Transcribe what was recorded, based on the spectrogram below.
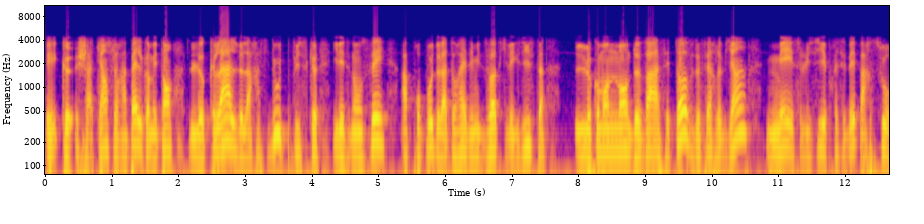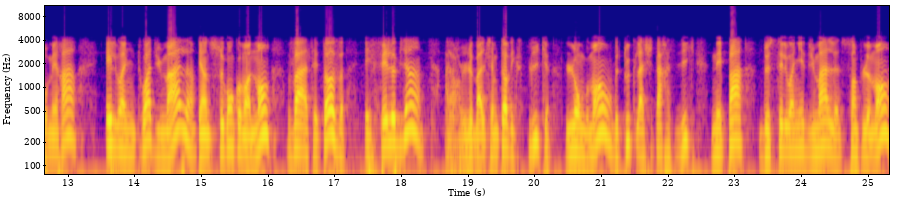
et que chacun se rappelle comme étant le klal de la chassidoute puisqu'il est énoncé à propos de la Torah et des mitzvot qu'il existe le commandement de Va Tov de faire le bien, mais celui-ci est précédé par Sourmera, éloigne-toi du mal, et un second commandement, Va Tov et fais le bien. Alors le Baal Tov explique longuement que toute la Shita chassidique n'est pas de s'éloigner du mal simplement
